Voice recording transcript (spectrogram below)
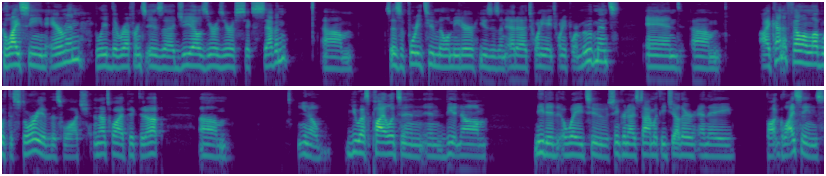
Glycine Airman. I believe the reference is a GL0067. Um, so it's a 42 millimeter, uses an ETA 2824 movement, and um, I kind of fell in love with the story of this watch, and that's why I picked it up. Um, you know, U.S. pilots in, in Vietnam needed a way to synchronize time with each other, and they bought glycines,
